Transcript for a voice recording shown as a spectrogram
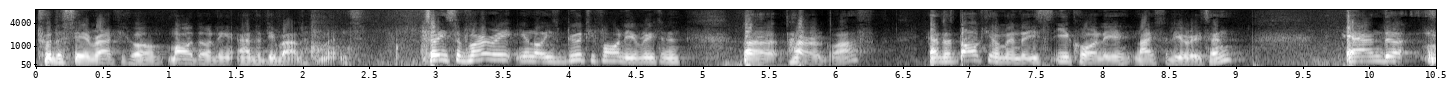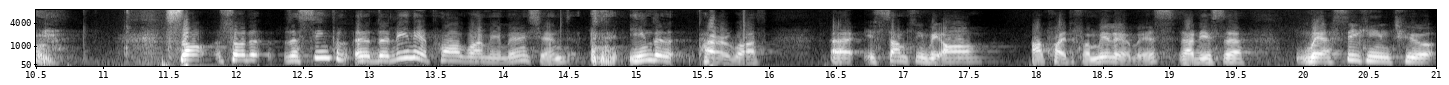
to the theoretical modeling and development. So it's a very, you know, it's beautifully written uh, paragraph, and the document is equally nicely written. And uh, So, so the, the, simple, uh, the linear programming mentioned in the paragraph uh, is something we all are quite familiar with. That is, uh, we are seeking to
